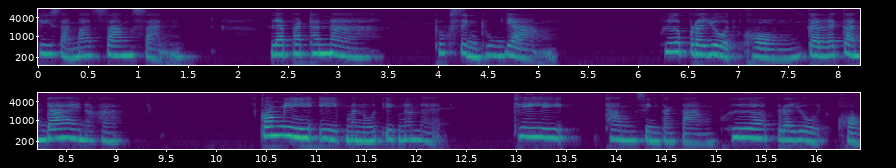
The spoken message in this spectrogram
ที่สามารถสร้างสรรค์ และพัฒนาทุกสิ่งทุกอย่าง เพื่อประโยชน์ของกันและกันได้นะคะ ก็มีอีกมนุษย์อีกนั่นแหละ ที่ทำสิ่งต่างๆ เพื่อประโยชน์ของ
